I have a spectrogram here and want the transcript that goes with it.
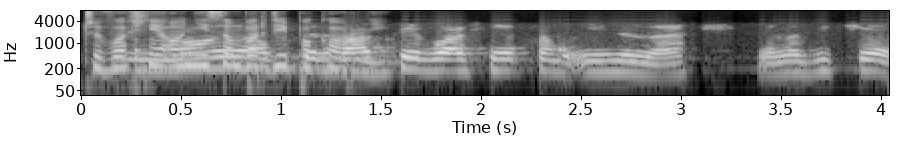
Czy właśnie oni są bardziej pokorni? właśnie są inne. Mianowicie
